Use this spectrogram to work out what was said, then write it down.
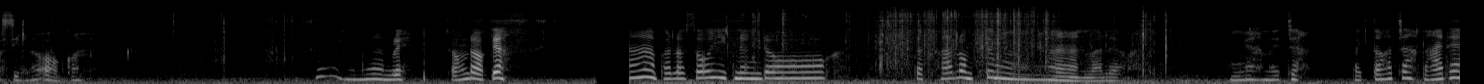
เอาสินแล้วออกก่อนงามๆเลยสองดอกจ้ะอ่าพาราโซอีกหนึ่งดอกตัดขาลมตึมอ่านมาแล้วงามเลยจ้ะไปต่อจ้ะร้ายแท้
